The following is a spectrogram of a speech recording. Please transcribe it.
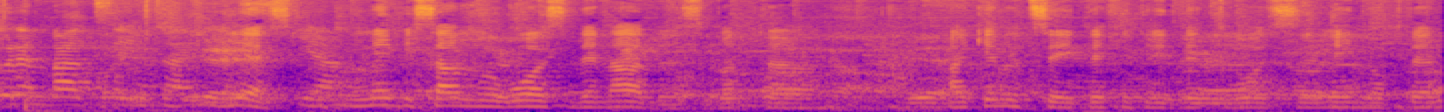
good and bad same time. Yes, Yeah. maybe some were worse than others, but uh, I cannot say definitely that it was any of them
